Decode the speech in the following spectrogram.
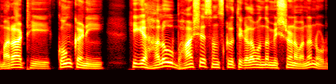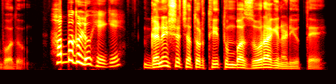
ಮರಾಠಿ ಕೊಂಕಣಿ ಹೀಗೆ ಹಲವು ಭಾಷೆ ಸಂಸ್ಕೃತಿಗಳ ಒಂದು ಮಿಶ್ರಣವನ್ನು ನೋಡ್ಬೋದು. ಹಬ್ಬಗಳು ಹೇಗೆ? ಗಣೇಶ ಚತುರ್ಥಿ ತುಂಬಾ ಜೋರಾಗಿ ನಡೆಯುತ್ತೆ.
